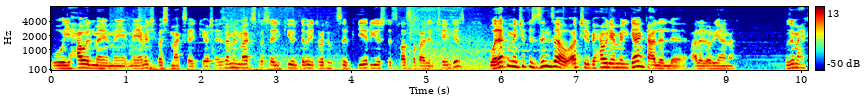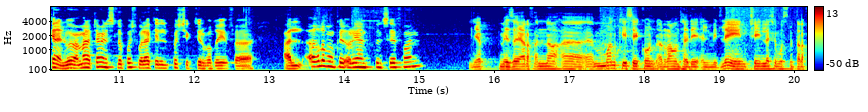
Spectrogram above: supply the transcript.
ويحاول ما, ما, يعملش بس ماكس ال كيو. عشان إذا عمل ماكس بس ال كيو الدبليو تبعته بتصير كثير يوسلس خاصة بعد التشينجز ولكن بنشوف الزنزا أو اكشلي بيحاول يعمل جانك على على الأوريانا. وزي ما حكينا الويب عمالة بتعمل سلو بوش ولكن البوش كثير بطيء فعلى الأغلب ممكن الاوريانا تكون سيف هون يب ميزا يعرف أن مونكي سيكون الراوند هذه الميد لين تشين لاش موس من طرف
